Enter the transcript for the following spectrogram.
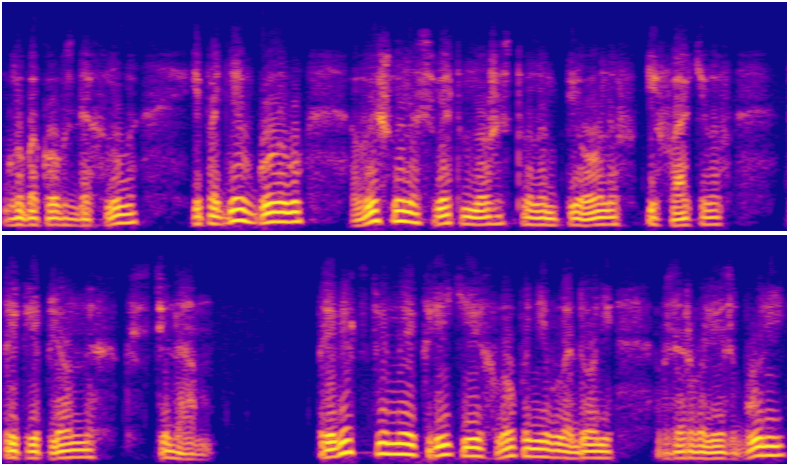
глубоко вздохнула и, подняв голову, вышла на свет множество лампионов и факелов, прикрепленных к стенам. Приветственные крики и хлопанье в ладони взорвались бурей,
